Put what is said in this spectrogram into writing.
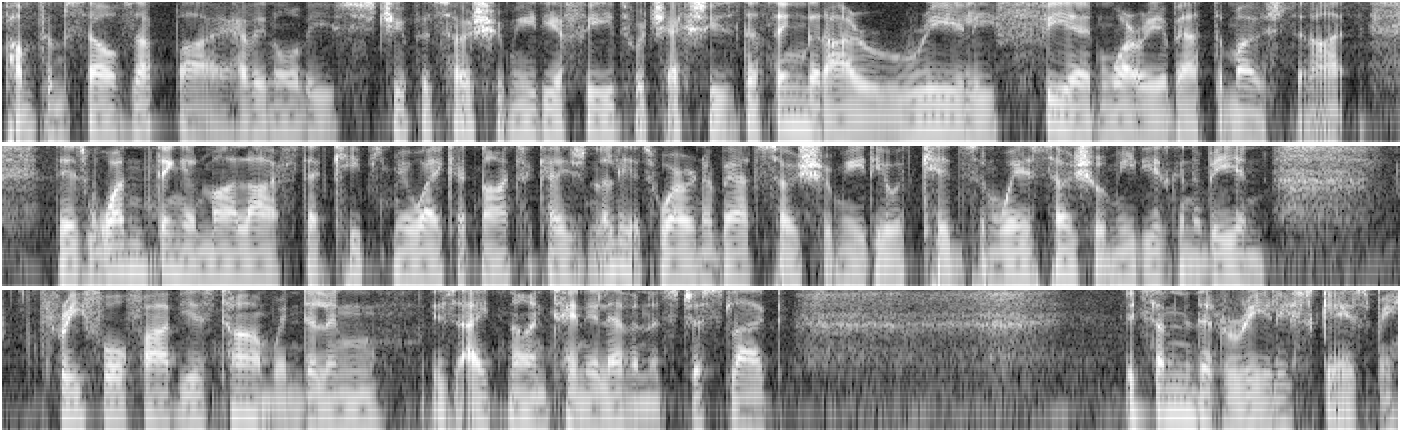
Pump themselves up by having all these stupid social media feeds, which actually is the thing that I really fear and worry about the most. And I, there's one thing in my life that keeps me awake at night occasionally. It's worrying about social media with kids and where social media is going to be in three, four, five years' time when Dylan is eight, nine, 10, 11. It's just like, it's something that really scares me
